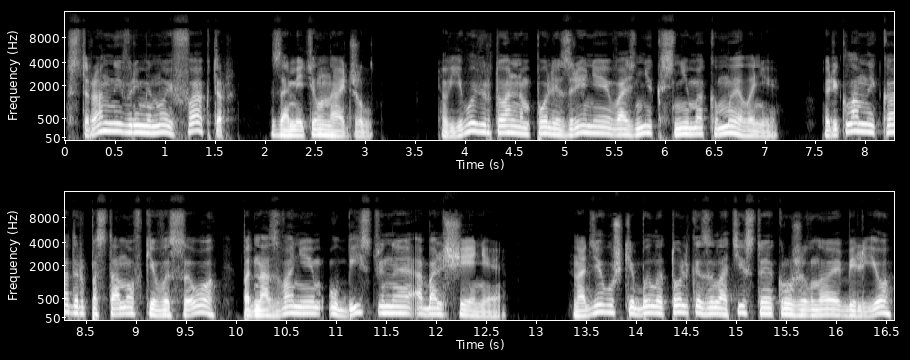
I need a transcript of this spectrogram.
Странный временной фактор, заметил Найджел. В его виртуальном поле зрения возник снимок Мелани. Рекламный кадр постановки ВСО под названием Убийственное обольщение. На девушке было только золотистое кружевное белье,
